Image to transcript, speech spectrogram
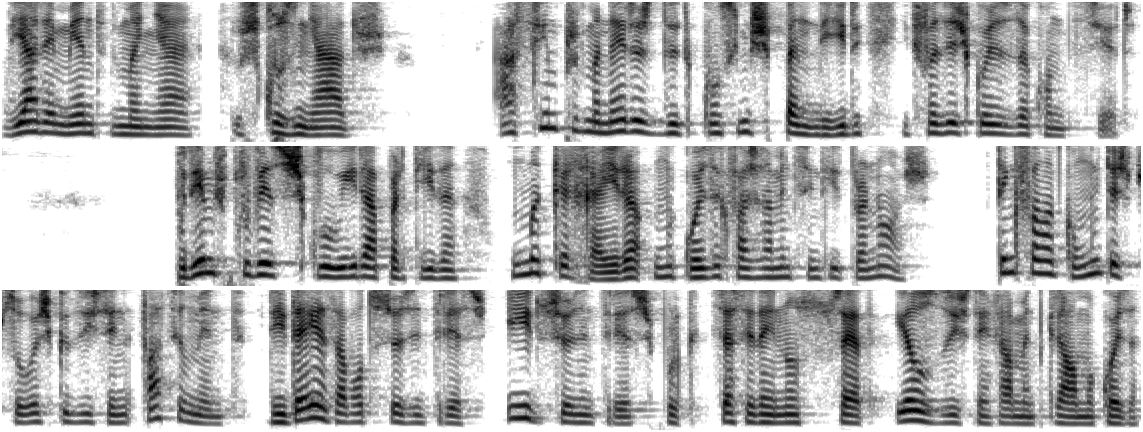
diariamente de manhã os cozinhados. Há sempre maneiras de conseguirmos expandir e de fazer as coisas acontecer. Podemos por vezes excluir à partida uma carreira, uma coisa que faz realmente sentido para nós. Tenho falado com muitas pessoas que desistem facilmente de ideias à volta dos seus interesses e dos seus interesses, porque se essa ideia não sucede, eles desistem realmente de criar uma coisa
